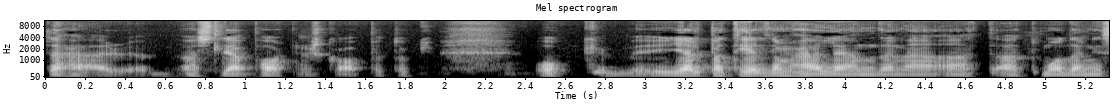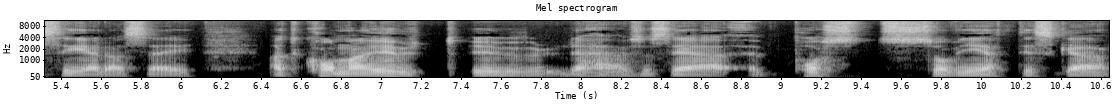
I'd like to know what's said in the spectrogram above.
det här östliga partnerskapet och, och hjälpa till de här länderna att, att modernisera sig, att komma ut ur det här så att säga postsovjetiska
